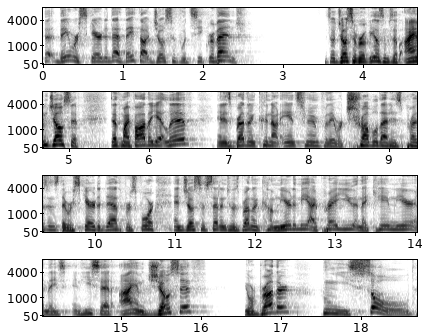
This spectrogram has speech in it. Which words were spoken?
Uh, they were scared to death. They thought Joseph would seek revenge. So Joseph reveals himself I am Joseph. Doth my father yet live? And his brethren could not answer him, for they were troubled at his presence. They were scared to death. Verse 4 And Joseph said unto his brethren, Come near to me, I pray you. And they came near, and, they, and he said, I am Joseph, your brother, whom ye sold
